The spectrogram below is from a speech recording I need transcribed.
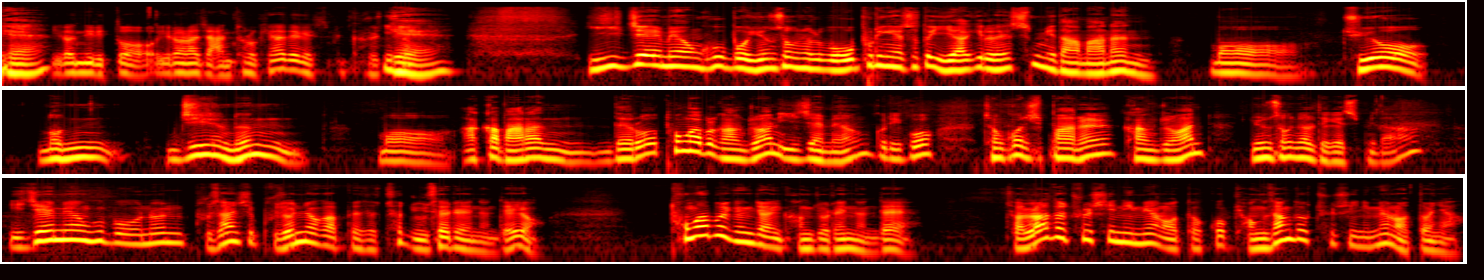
예. 이런 일이 또 일어나지 않도록 해야 되겠습니다. 그렇죠. 예. 이재명 후보, 윤석열 후보 오프닝에서도 이야기를 했습니다만은 뭐 주요 논지는 뭐 아까 말한 대로 통합을 강조한 이재명 그리고 정권 심판을 강조한 윤석열 되겠습니다. 이재명 후보는 부산시 부전역 앞에서 첫 유세를 했는데요. 통합을 굉장히 강조를 했는데 전라도 출신이면 어떻고 경상도 출신이면 어떠냐,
